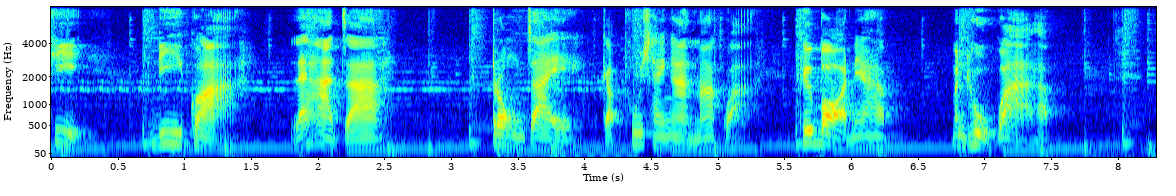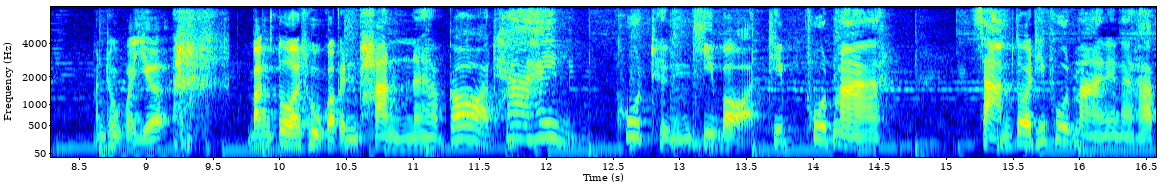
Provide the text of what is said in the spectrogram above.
ที่ดีกว่า และอาจจะตรงใจกับผู้ใช้งานมากกว่า คือบอร์ดเนี่ยครับ มันถูกกว่าครับ มันถูกกว่าเยอะ บางตัวถูกกว่าเป็นพันนะครับ ก็ถ้าให้พูดถึงคีย์บอร์ดที่พูดมา 3 ตัวที่พูดมาเนี่ยนะครับ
